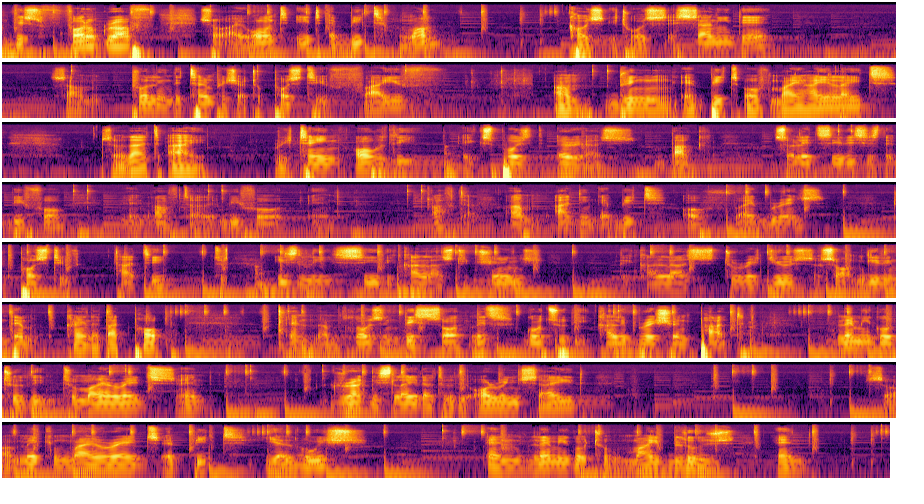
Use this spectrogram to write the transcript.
this photograph. So i want it a bit warm because it was a sunny day. So i'm pulling the temperature to positive 5 i'm bringing a bit of my highlights so that i retain all the exposed areas back. So let's see this is the before and after the before and after. I'm adding a bit of vibrance to positive 30 to easily see the colors to change the colors to reduce. So i'm giving them kind of that pop and i'm closing this so let's go to the calibration part. Let me go to the to my reds and drag the slider to the orange side. So i'm making my reds a bit yellowish. And let me go to my blues and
